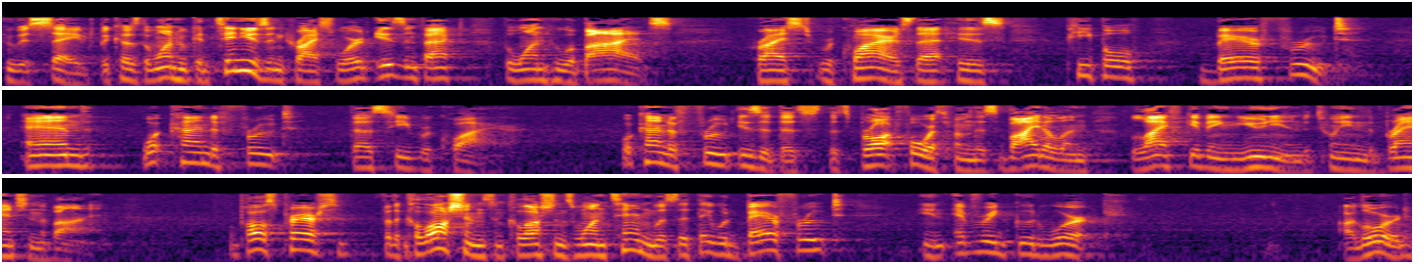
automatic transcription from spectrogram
who is saved. Because the one who continues in Christ's word is, in fact, the one who abides. Christ requires that his people bear fruit. And what kind of fruit does he require? What kind of fruit is it that's, that's brought forth from this vital and life giving union between the branch and the vine? Well, Paul's prayer for the Colossians in Colossians 1.10 was that they would bear fruit in every good work. Our Lord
